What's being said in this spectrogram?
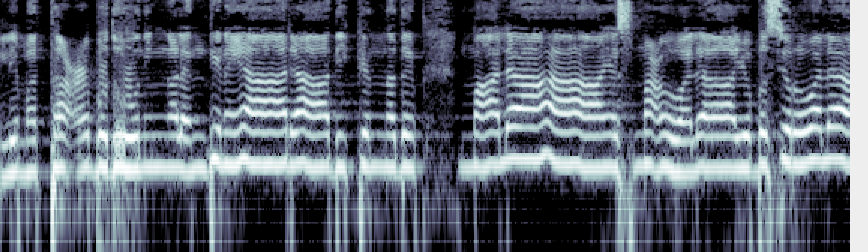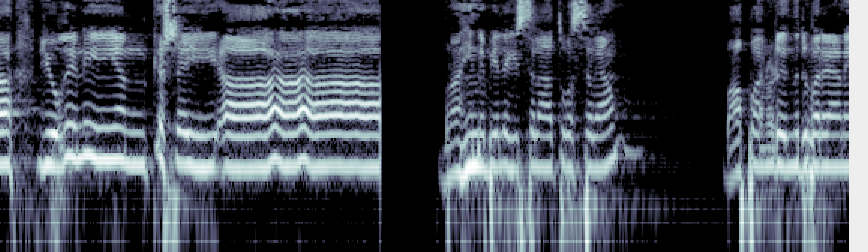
ലിമത്തഴുതു നിങ്ങൾ എന്തിനെ ആരാധിക്കുന്നത്? മാലായസ്മഉ വലാ യുബ്സിറു വലാ യുഗ്നി അൻക ശൈആ ഇബ്രാഹിം നബി അലഹി സ്വലാത്തു വസ്സലാം ബാപ്പാനോട് എന്നിട്ട് പറയാണ്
